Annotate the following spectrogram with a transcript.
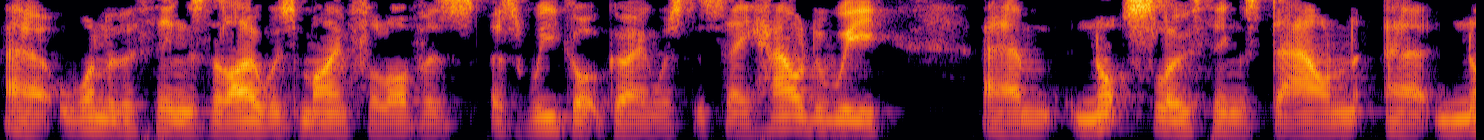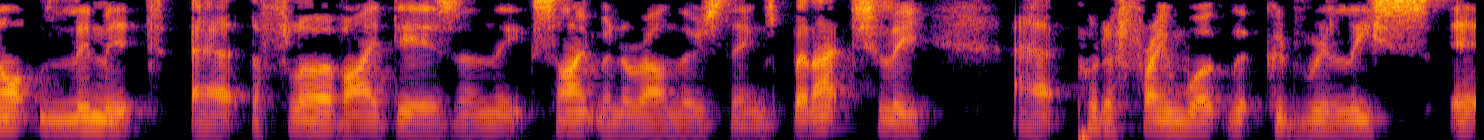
uh, one of the things that I was mindful of as as we got going was to say, how do we um, not slow things down, uh, not limit uh, the flow of ideas and the excitement around those things, but actually uh, put a framework that could release uh,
